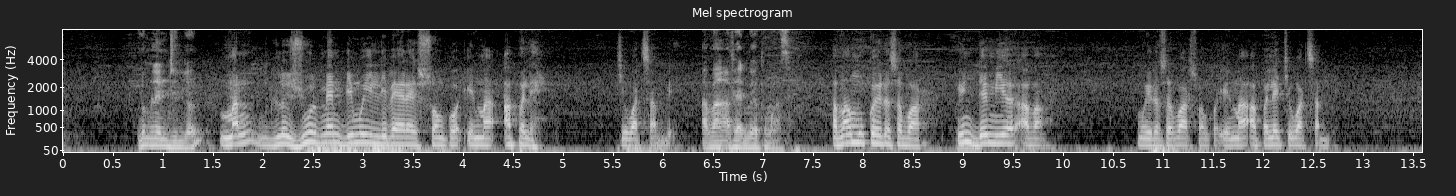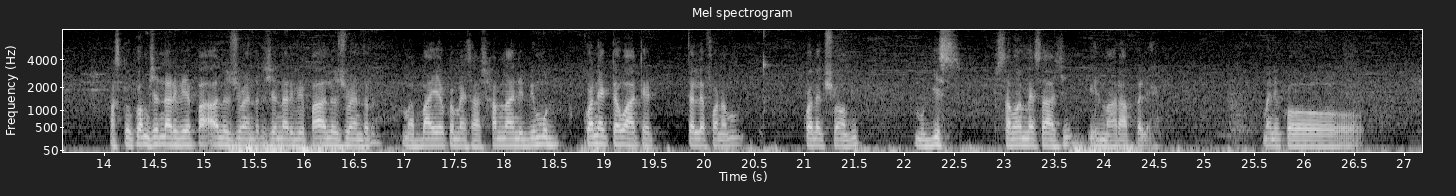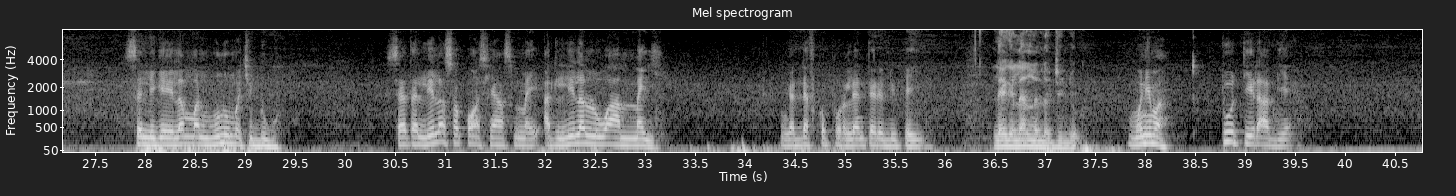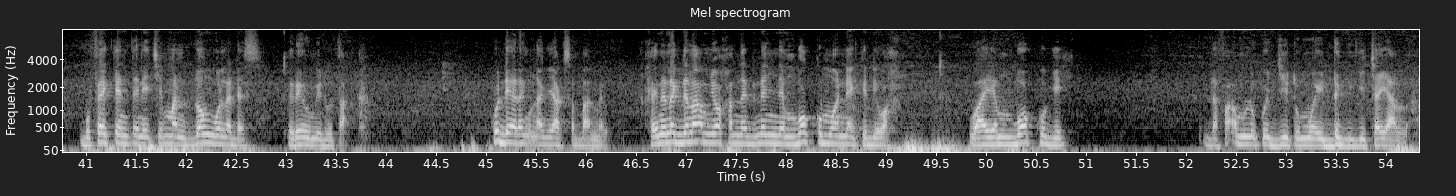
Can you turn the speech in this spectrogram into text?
lu mu leen junjoon? man le jour même bi muy libérer Sonko il m'a appelé ci WhatsApp bi. Avant affaire bi commencé. avant mu koy recevoir. Une demi-heure avant muy recevoir Sonko il m'a appelé ci WhatsApp bi. Parce que comme je n'arrivais pas à le joindre je n'arrivais pas à le joindre ma bàyyee ko message. Xam naa ne bi mu connecté waatee téléphone am connexion bi mu gis sama message yi il m'a rappelé. Ma ni ko sa liggéey la man mënuma ci dugg seetal li la sa conscience may ak li la loi may nga def ko pour l'intérêt du pays léegi lan la la junj. mu ni ma tout ira bien bu fekkente ni ci man dong la des réew mi du tàkk ku dee rek nag yàgg sa bàmmeel xëy na nag dina am ñoo xam ne dinañ ne mbokk moo nekk di wax waaye mbokk gi dafa am lu ko jiitu mooy dëgg gi ca yàlla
